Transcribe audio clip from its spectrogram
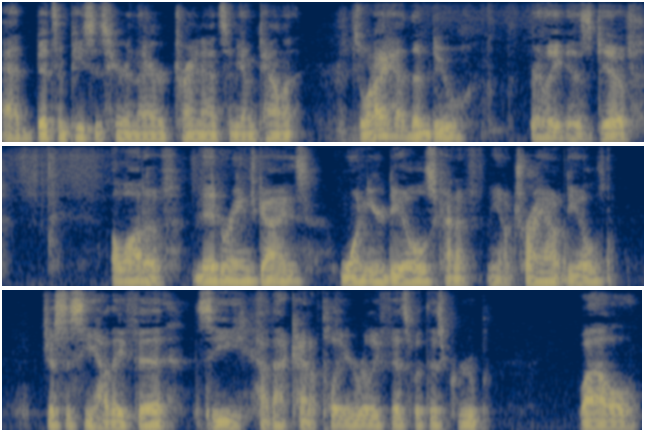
add bits and pieces here and there, try and add some young talent. So what I had them do really is give a lot of mid-range guys one-year deals, kind of, you know, tryout deals just to see how they fit, see how that kind of player really fits with this group while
